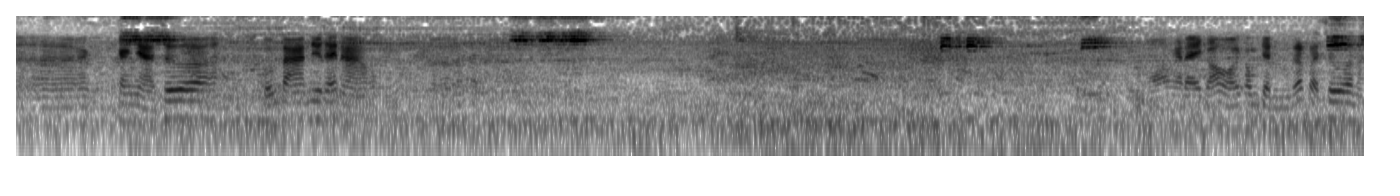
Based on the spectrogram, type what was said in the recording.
à, căn nhà xưa của chúng ta như thế nào. Ờ. Đó, ngay đây có một công trình rất là xưa nè.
